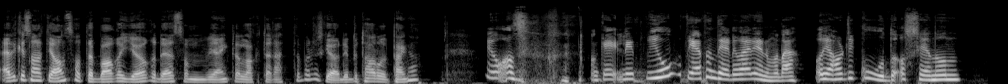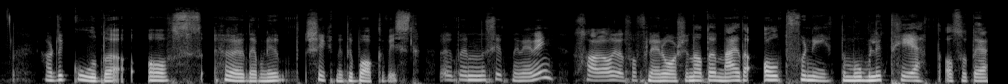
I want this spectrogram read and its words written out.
Er det ikke sånn at de ansatte bare gjør det som vi egentlig har lagt til rette for de skal gjøre? De betaler ut penger? Jo, altså Ok, litt Jo, jeg tenderer til å være enig med deg. Og jeg har til gode å se noen har til gode å høre det bli skikkelig tilbakevist. den sittende regjering sa jo allerede for flere år siden at nei, det er altfor lite mobilitet. Altså det,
